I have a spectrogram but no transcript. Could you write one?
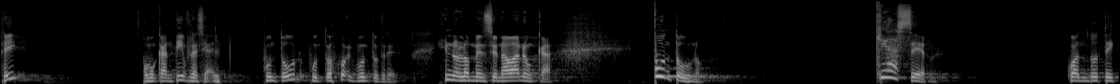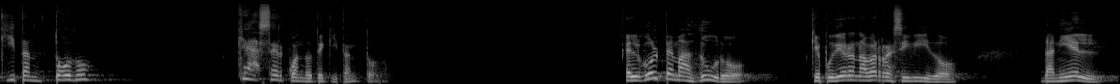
¿Sí? Como Cantinflas decía, el punto uno, punto dos y punto tres. Y no lo mencionaba nunca. Punto uno. ¿Qué hacer cuando te quitan todo? ¿Qué hacer cuando te quitan todo? El golpe más duro que pudieron haber recibido Daniel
